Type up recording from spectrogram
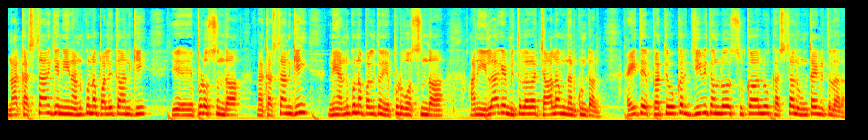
నా కష్టానికి నేను అనుకున్న ఫలితానికి ఎప్పుడు వస్తుందా నా కష్టానికి నేను అనుకున్న ఫలితం ఎప్పుడు వస్తుందా? అని ఇలాగే మిత్రులారా చాలామంది అనుకుంటారు. అయితే ప్రతి ఒక్కరి జీవితంలో సుఖాలు కష్టాలు ఉంటాయి మిత్రులారా.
